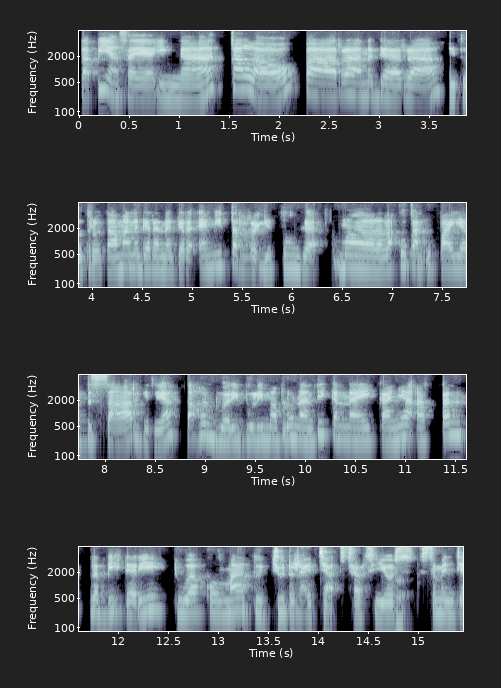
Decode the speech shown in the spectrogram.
Tapi yang saya ingat kalau para negara itu terutama negara-negara emitter gitu nggak melakukan upaya besar gitu ya tahun 2050 nanti kenaikannya akan lebih dari 2,7 derajat Celcius. Semenjak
